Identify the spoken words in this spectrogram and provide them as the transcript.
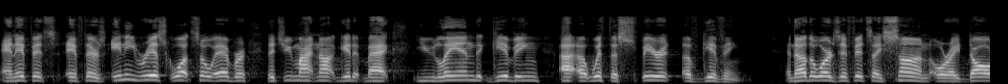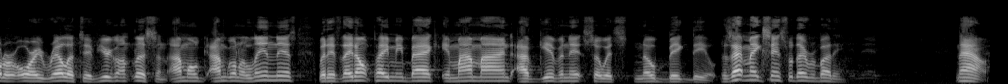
And if it's if there's any risk whatsoever that you might not get it back, you lend giving uh, uh with the spirit of giving. In other words, if it's a son or a daughter or a relative, you're going to listen, I'm going I'm to lend this, but if they don't pay me back, in my mind, I've given it, so it's no big deal. Does that make sense with everybody? Amen. Now,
